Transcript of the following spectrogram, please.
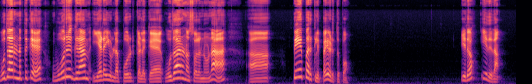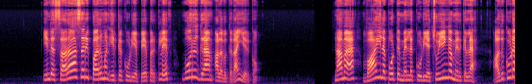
உதாரணத்துக்கு ஒரு கிராம் எடையுள்ள பொருட்களுக்கு உதாரணம் சொல்லணும்னா பேப்பர் கிளிப்பை எடுத்துப்போம். இதோ இதுதான். இந்த சராசரி பருமன் இருக்கக்கூடிய பேப்பர் கிளிப் ஒரு கிராம் அளவுக்கு தான் இருக்கும். நாம வாயில போட்டு மெல்லக்கூடிய சுயிங்கம் இருக்குல்ல அது கூட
